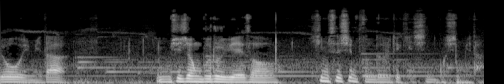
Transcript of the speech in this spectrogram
묘입니다. 임시정부를 위해서 힘쓰신 분들이 계신 곳입니다.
